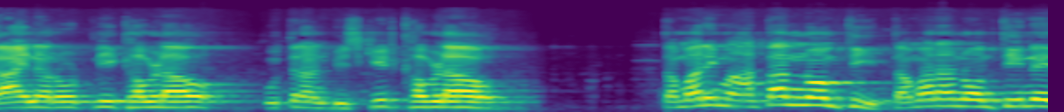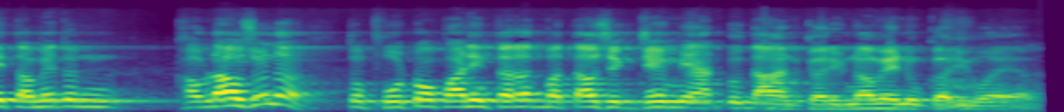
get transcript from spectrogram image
ગાયના રોટલી ખવડાવો, કૂતરાને બિસ્કિટ ખવડાવો. તમારી માતાના નોમથી, તમારા નોમથી નહીં, તમે તો ખવડાવશો ને, તો ફોટો પાડીને તરત બતાવશે કે જે મેં આટલું દાન કર્યું, નવેનું કર્યું હોય એમ.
